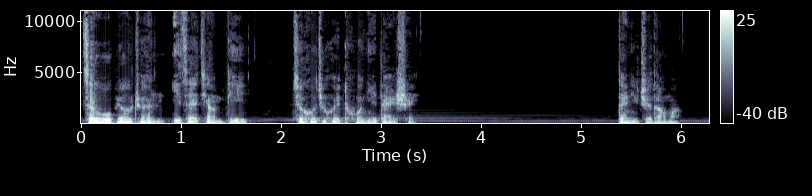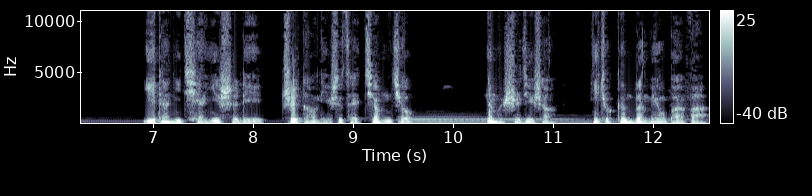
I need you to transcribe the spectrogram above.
择偶标准一再降低，最后就会拖泥带水。但你知道吗？一旦你潜意识里知道你是在将就，那么实际上你就根本没有办法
